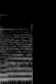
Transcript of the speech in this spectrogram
Mm-hmm.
